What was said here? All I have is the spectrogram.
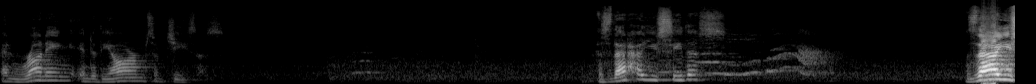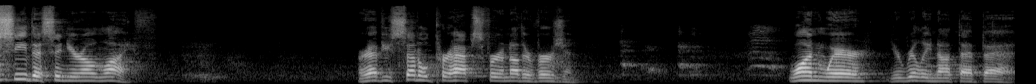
and running into the arms of Jesus. Is that how you see this? Is that how you see this in your own life? Or have you settled perhaps for another version? One where you're really not that bad.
